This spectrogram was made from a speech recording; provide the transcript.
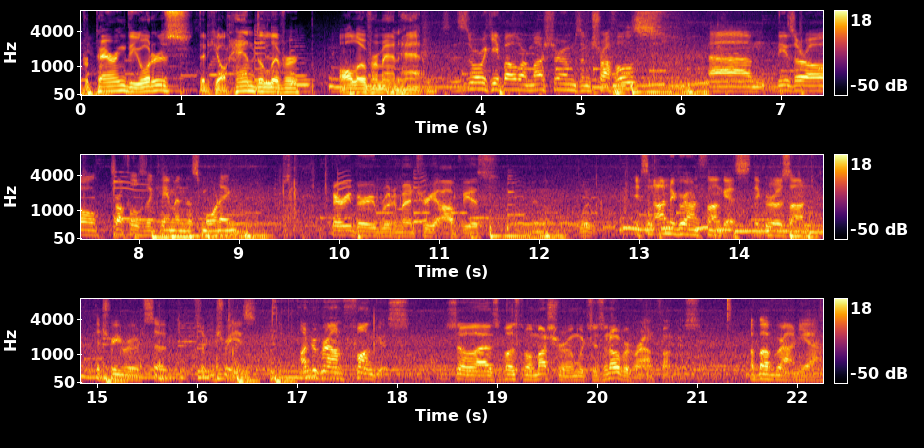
preparing the orders that he'll hand deliver all over Manhattan. This is where we keep all of our mushrooms and truffles. Um, these are all truffles that came in this morning. Very, very rudimentary, obvious. It's an underground fungus that grows on the tree roots of certain trees. Underground fungus. So as opposed to a mushroom, which is an overground fungus. Above ground, yeah.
